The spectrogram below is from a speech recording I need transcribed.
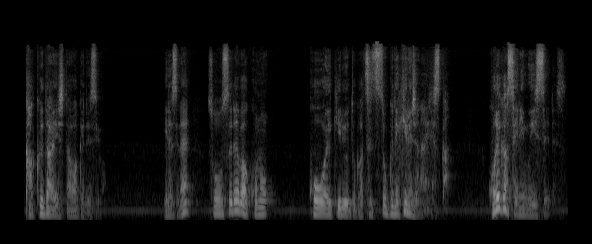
拡大したわけですよ。いいですね。そうすればこの交易ルートが接続できるじゃないですか。これがセリム一世です。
